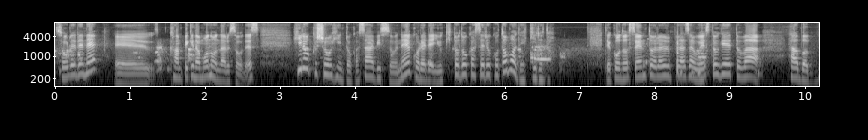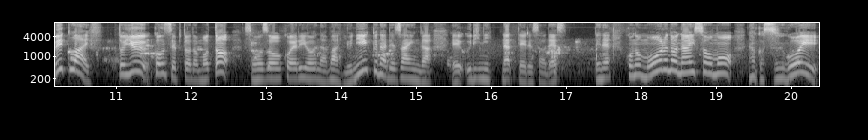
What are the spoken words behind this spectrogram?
それでね、えー完璧なものになるそうです。広く商品とかサービスをねこれで行き届かせることもできると。でこのセントラルプラザウエストゲートは「Have a Big Life」というコンセプトのもと想像を超えるような、まあ、ユニークなデザインが、え売りになっているそうです。でねこのモールの内装もなんかすごい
